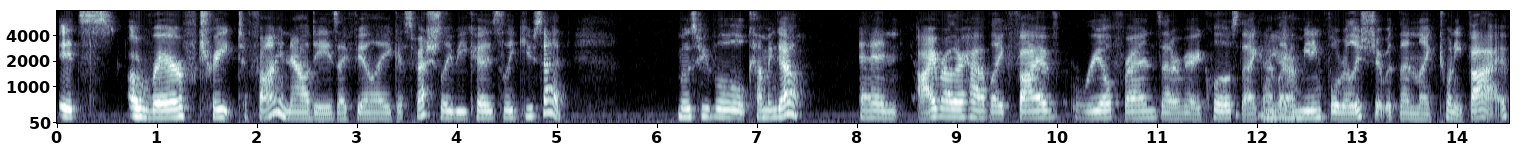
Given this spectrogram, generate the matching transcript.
it's a rare trait to find nowadays. I feel like, especially because, like you said, most people come and go. And I rather have like five real friends that are very close that I can have like a meaningful relationship with than like 25.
